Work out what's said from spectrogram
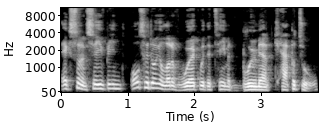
Excellent. So you've been also doing a lot of work with the team at Bluemount Capital.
